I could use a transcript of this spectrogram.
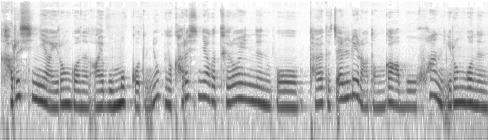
가르시니아 이런 거는 아예 못 먹거든요. 그래서 가르시니아가 들어있는 뭐 다이어트 젤리라던가 뭐 환 이런 거는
